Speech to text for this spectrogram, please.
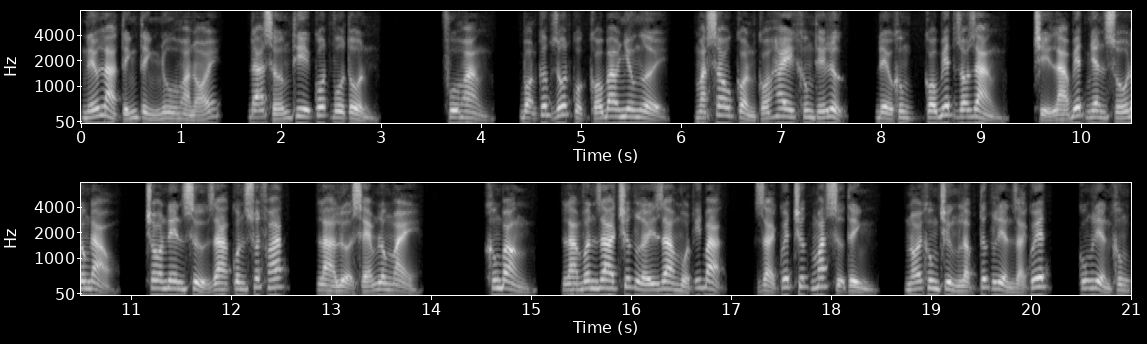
nếu là tính tình nu hòa nói, đã sớm thi cốt vô tổn. Phu Hoàng, bọn cướp rốt cuộc có bao nhiêu người, mặt sau còn có hay không thế lực, đều không có biết rõ ràng, chỉ là biết nhân số đông đảo, cho nên sử ra quân xuất phát, là lửa xém lông mày. Không bằng, làm vân ra trước lấy ra một ít bạc, giải quyết trước mắt sự tình, nói không chừng lập tức liền giải quyết, cũng liền không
